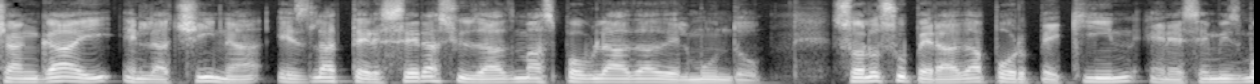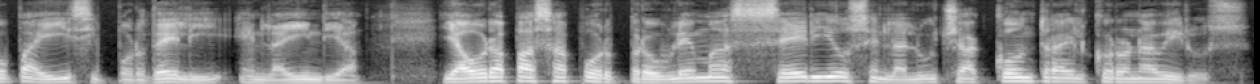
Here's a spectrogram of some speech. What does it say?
Shanghái, en la China, es la tercera ciudad más poblada del mundo, solo superada por Pekín en ese mismo país y por Delhi en la India, y ahora pasa por problemas serios en la lucha contra el coronavirus.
